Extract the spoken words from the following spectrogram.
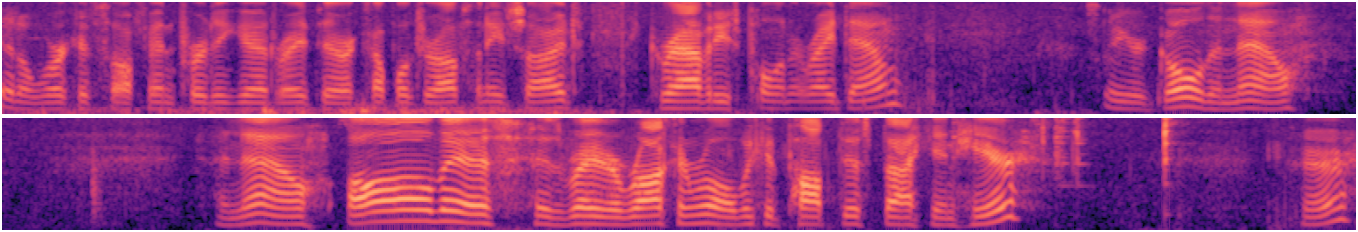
it'll work itself in pretty good right there. A couple drops on each side. Gravity's pulling it right down. So you're golden now. And now all this is ready to rock and roll. We could pop this back in here. There,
